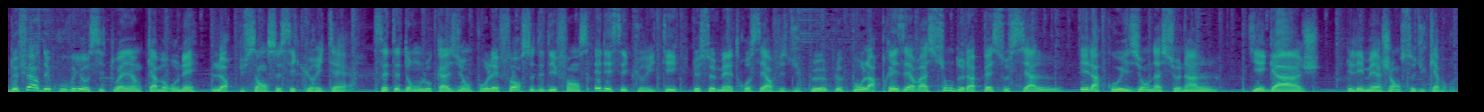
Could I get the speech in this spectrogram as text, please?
de faire découvrir aux citoyens camerounais leur puissance sécuritaire. C'était donc l'occasion pour les forces de défense et de sécurité de se mettre au service du peuple pour la préservation de la paix sociale et la cohésion nationale qui est l'émergence du Cameroun.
